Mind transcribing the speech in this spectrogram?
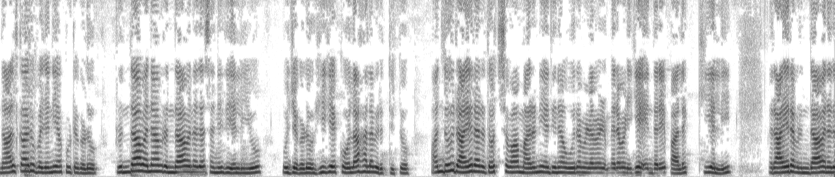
ನಾಲ್ಕಾರು ಭಜನೆಯ ಕೂಟಗಳು, ವೃಂದಾವನ ವೃಂದಾವನದ ಸನ್ನಿಧಿಯಲ್ಲಿಯೂ ಪೂಜೆಗಳು. ಹೀಗೆ ಕೋಲಾಹಲವಿರುತ್ತಿತ್ತು. ಅಂದು ರಾಯರ ರಥೋತ್ಸವ ಮಾರನೆಯ ದಿನ ಊರ ಮೆರವ- ಮೆರವಣಿಗೆ ಎಂದರೆ ಪಾಲಕ್ಕಿಯಲ್ಲಿ ರಾಯರ ವೃಂದಾವನದ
